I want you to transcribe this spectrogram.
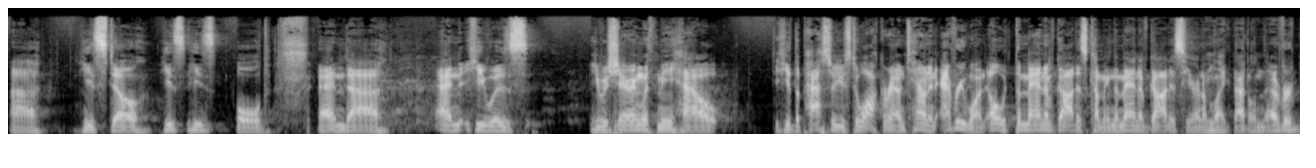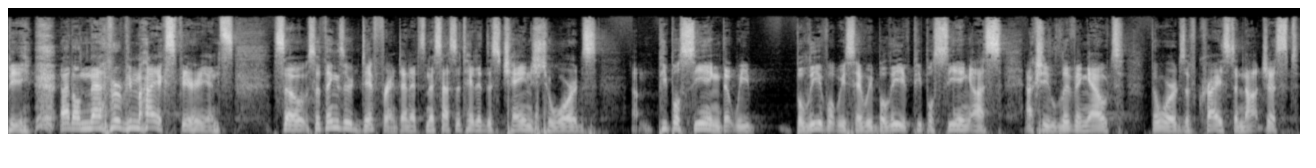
uh, he's still he's he's old, and uh, and he was he was sharing with me how he, the pastor used to walk around town and everyone, oh, the man of God is coming, the man of God is here. And I'm like, that'll never be, that'll never be my experience. So, so things are different, and it's necessitated this change towards um, people seeing that we believe what we say we believe, people seeing us actually living out the words of Christ and not just,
